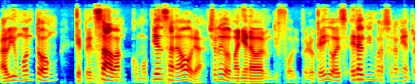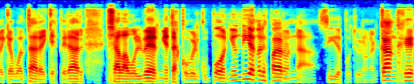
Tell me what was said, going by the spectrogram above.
había un montón que pensaban como piensan ahora. Yo no digo que mañana va a haber un default, pero lo que digo es, era el mismo razonamiento, hay que aguantar, hay que esperar, ya va a volver mientras cobre el cupón. Y un día no les pagaron nada. Sí, después tuvieron el canje,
